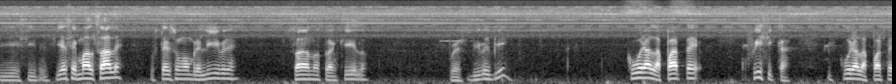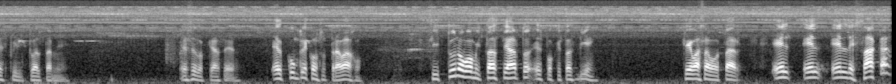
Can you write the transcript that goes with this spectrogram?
Si, ese mal sale, usted es un hombre libre, sano, tranquilo, pues vive bien. Cura la parte física y cura la parte espiritual también. Eso es lo que hace él. Él cumple con su trabajo. Si tú no vomitaste harto es porque estás bien. ¿Qué vas a votar? Él, él, él le saca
